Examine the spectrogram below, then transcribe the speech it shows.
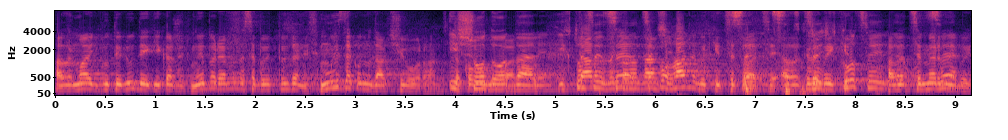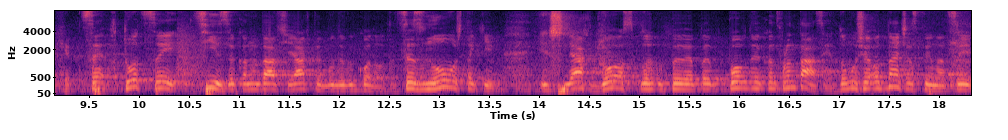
Але мають бути люди, які кажуть, ми беремо на себе відповідальність. Ми законодавчий орган. І що далі? І хто так, цей це, законодавчий? це поганий вихід ситуації, але це вихід. хто цей, але це мирний це, вихід. Це хто цей ці законодавчі акти буде виконувати? Це знову ж таки шлях до повної конфронтації. Тому що одна частина ці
